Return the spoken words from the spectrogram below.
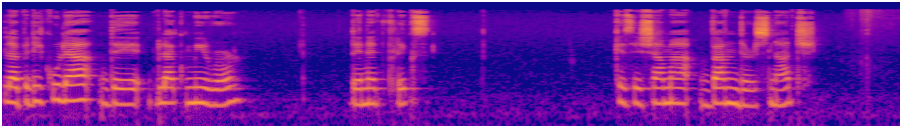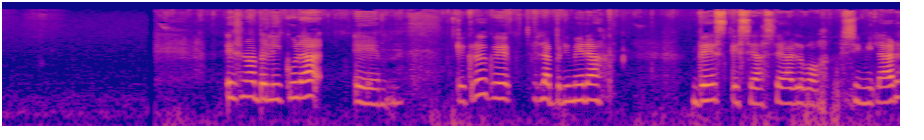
la película de Black Mirror de Netflix que se llama Bandersnatch. Es una película eh, que creo que es la primera vez que se hace algo similar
